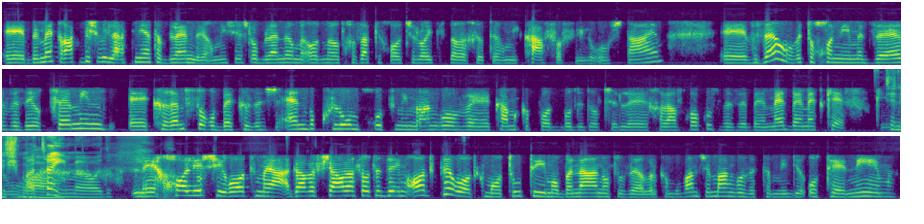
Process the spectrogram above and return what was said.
אה, באמת רק בשביל להתניע את הבלנדר. מי שיש לו בלנדר מאוד מאוד חזק, יכול להיות שלא יצטרך יותר מכף אפילו או שתיים. אה, וזהו, וטוחנים את זה, וזה יוצא מין אה, קרם סורבה כזה, שאין בו כלום חוץ ממנגו וכמה כפות בודדות של אה, חלב קוקוס, וזה באמת באמת כיף. זה כאילו, נשמע. טעים מאוד. לאכול ישירות מה... אגב, אפשר לעשות את זה עם עוד פירות, כמו תותים או בננות או זה, אבל כמובן שמנגו זה תמיד, או תאנים.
